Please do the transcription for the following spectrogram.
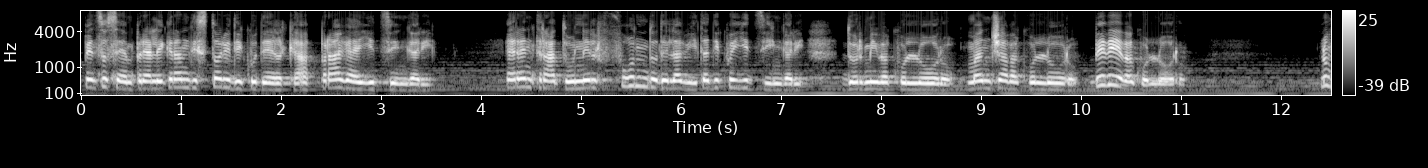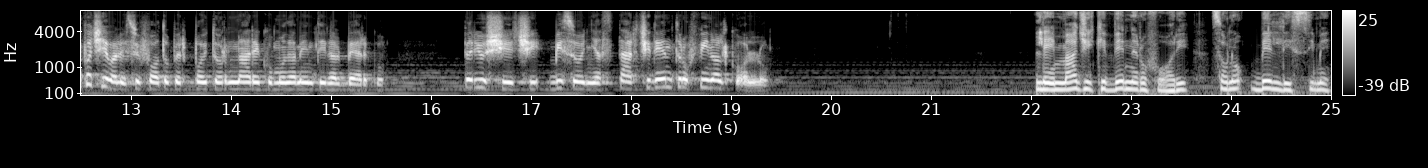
Penso sempre alle grandi storie di Kudelka a Praga e agli zingari. Era entrato nel fondo della vita di quegli zingari, dormiva con loro, mangiava con loro, beveva con loro. Non faceva le sue foto per poi tornare comodamente in albergo. Per riuscirci bisogna starci dentro fino al collo. Le immagini che vennero fuori sono bellissime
